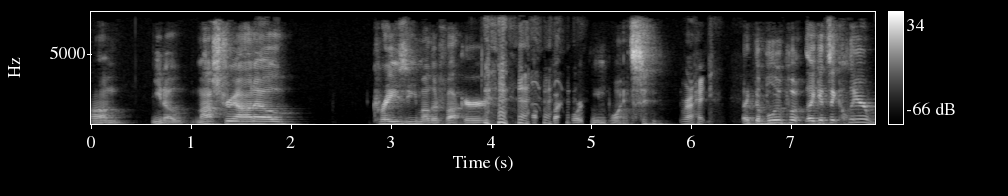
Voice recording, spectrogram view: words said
Um, you know, Mastriano, crazy motherfucker, by 14 points. Right like the blueprint like it's a clear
